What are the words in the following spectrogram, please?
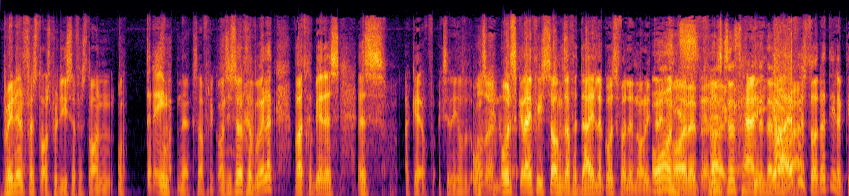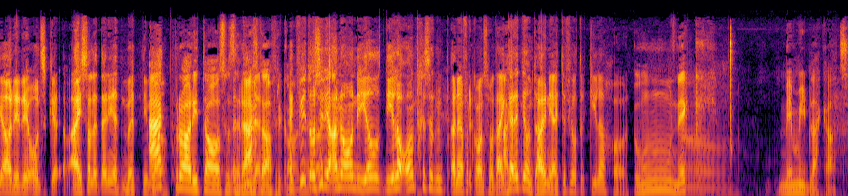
Brendan verstaan ons producer verstaan ontrent niks Afrikaans. So gewoonlik wat gebeur is is okay, ek sê die hele tyd ons on, ons skryf hier songs dan verduidelik ons vir hulle na die tyd maar dit just handed ja, ja, hy verstaan natuurlik. Ja, nee, nee, ons hy sal dit nou nie admit nie, maar Ek praat die taal soos regte Afrikaans. Ek weet ons het die ander aand die hele die hele aand gesit in Afrikaans want hy kan dit nie onthou nie. Hy het te veel tequila gehad. Ooh, Nick. Oh memory blackouts.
